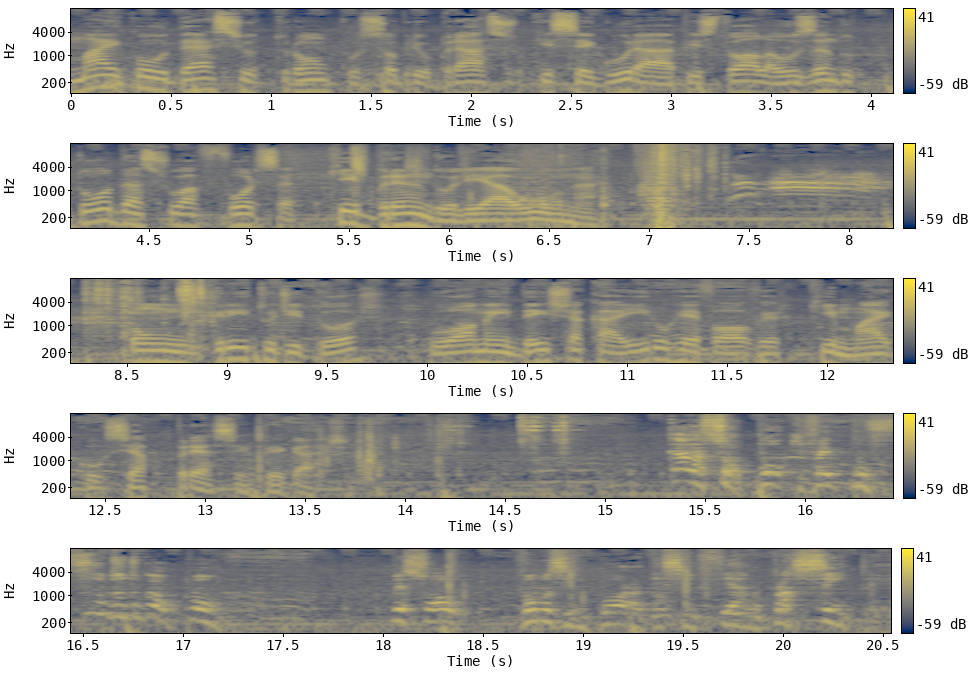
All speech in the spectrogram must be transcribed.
Michael desce o tronco sobre o braço que segura a pistola usando toda a sua força, quebrando-lhe a una. Com um grito de dor, o homem deixa cair o revólver que Michael se apressa em pegar. Cala sua boca e vai pro fundo do galpão! Pessoal, vamos embora desse inferno para sempre!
